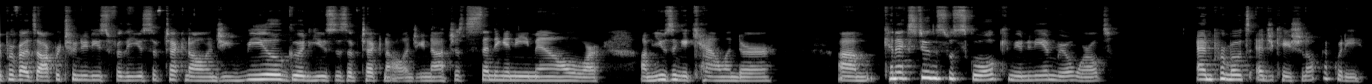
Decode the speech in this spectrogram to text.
It provides opportunities for the use of technology, real good uses of technology, not just sending an email or um, using a calendar. Um, connects students with school, community, and real world, and promotes educational equity.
